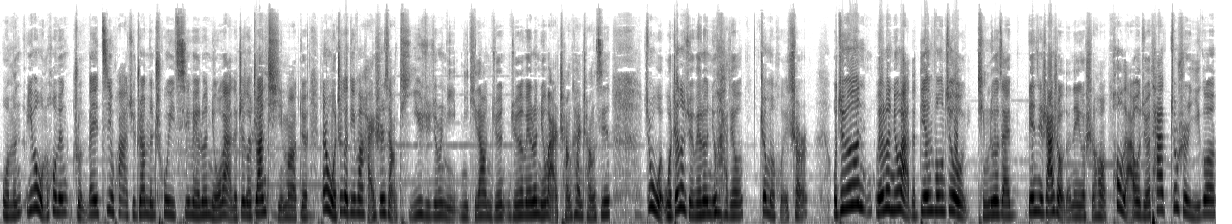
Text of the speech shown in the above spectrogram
我们因为我们后面准备计划去专门出一期维伦纽瓦的这个专题嘛，对。但是我这个地方还是想提一句，就是你你提到你觉得你觉得维伦纽瓦是常看常新，就是我我真的觉得维伦纽瓦就这么回事儿。我觉得维伦纽瓦的巅峰就停留在《边境杀手》的那个时候，后来我觉得他就是一个。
